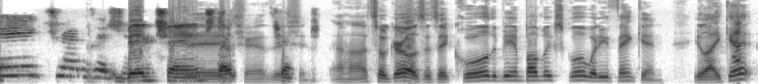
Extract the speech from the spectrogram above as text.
Big transition. Big change. Big That's transition. Uh huh. So, girls, is it cool to be in public school? What are you thinking? You like it?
